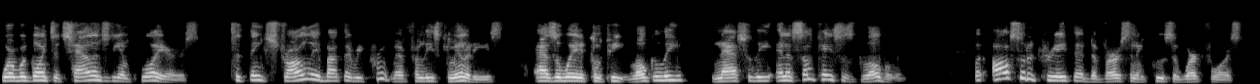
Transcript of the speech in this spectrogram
where we're going to challenge the employers to think strongly about their recruitment from these communities as a way to compete locally, nationally, and in some cases globally, but also to create that diverse and inclusive workforce,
